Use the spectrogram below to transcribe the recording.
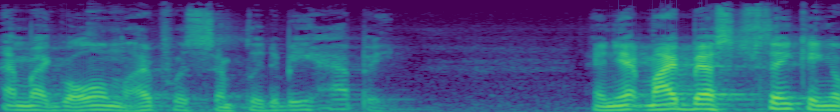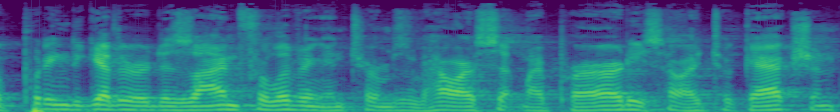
And my goal in life was simply to be happy. And yet, my best thinking of putting together a design for living in terms of how I set my priorities, how I took action,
